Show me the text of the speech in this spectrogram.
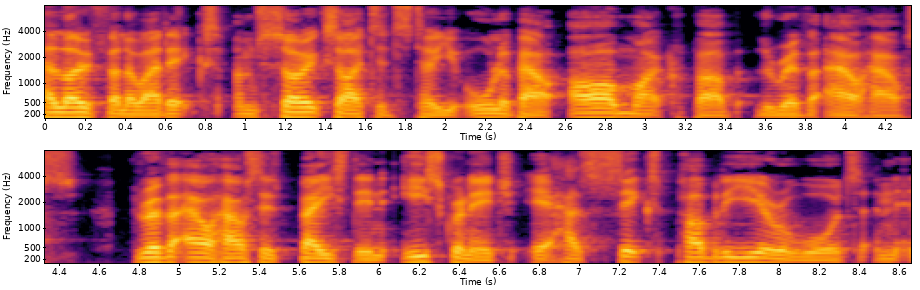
Hello, fellow addicts. I'm so excited to tell you all about our micropub, the River Ale House. The River Ale House is based in East Greenwich. It has six Pub of the Year awards, an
